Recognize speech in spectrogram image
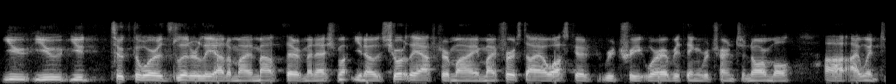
You you you took the words literally out of my mouth there, Manesh. You know, shortly after my my first ayahuasca retreat, where everything returned to normal, uh, I went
